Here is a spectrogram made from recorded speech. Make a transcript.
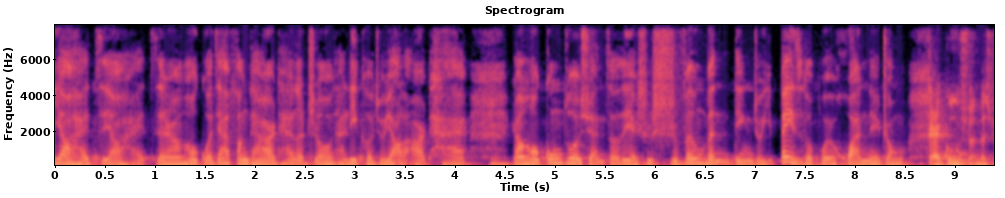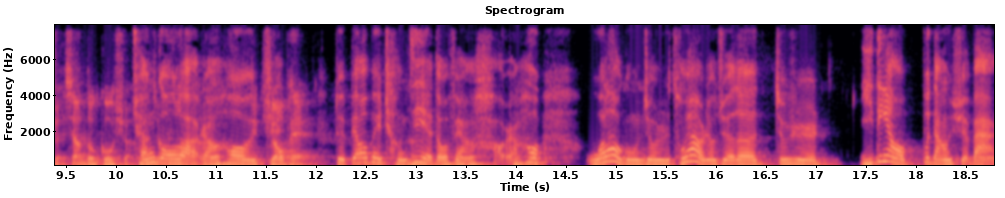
要孩子要孩子。然后国家放开二胎了之后，他立刻就要了二胎。嗯。然后工作选择的也是十分稳定，就一辈子都不会换那种。该勾选的选项都勾选了。全勾了，然后标配。对标配，成绩也都非常好。然后。我老公就是从小就觉得就是一定要不当学霸，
